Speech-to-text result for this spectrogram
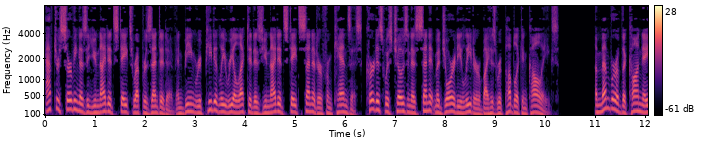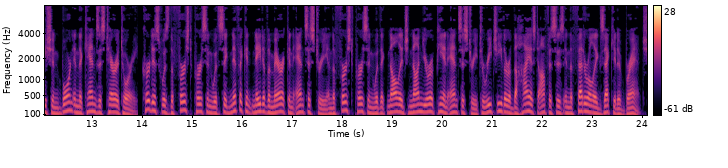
After serving as a United States Representative and being repeatedly re-elected as United States Senator from Kansas, Curtis was chosen as Senate Majority Leader by his Republican colleagues. A member of the Kaw Nation born in the Kansas Territory, Curtis was the first person with significant Native American ancestry and the first person with acknowledged non-European ancestry to reach either of the highest offices in the federal executive branch.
